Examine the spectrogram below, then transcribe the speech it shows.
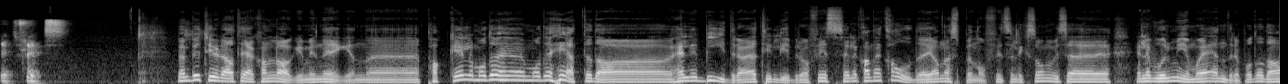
rett og slett. Men Betyr det at jeg kan lage min egen uh, pakke, eller må det, må det, hete da Eller bidrar jeg til LibreOffice, eller kan jeg kalle det Jan Espen Office, liksom? Jeg, eller hvor mye må jeg endre på det da?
